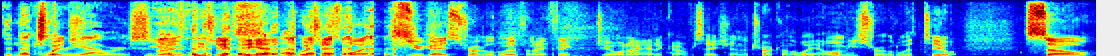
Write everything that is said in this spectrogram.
The next Which- three hours. Right, which is which is what you guys struggled with, and I think Joe and I had a conversation in the truck on the way home. He struggled with too. So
